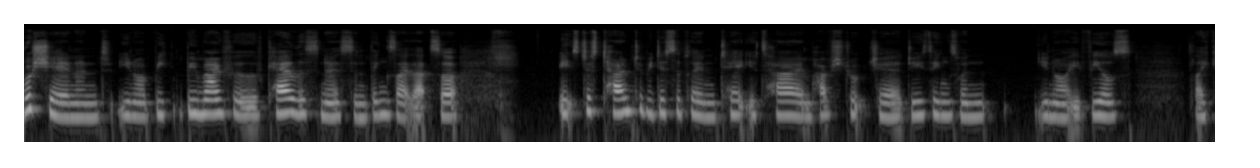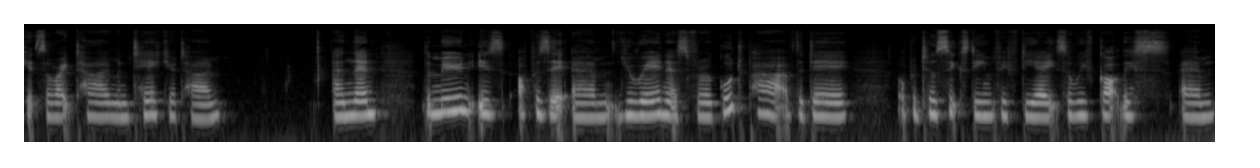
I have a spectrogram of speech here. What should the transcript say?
rushing and you know be be mindful of carelessness and things like that so it's just time to be disciplined take your time have structure do things when you know it feels like it's the right time and take your time and then the moon is opposite um Uranus for a good part of the day up until 1658. So we've got this, um,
